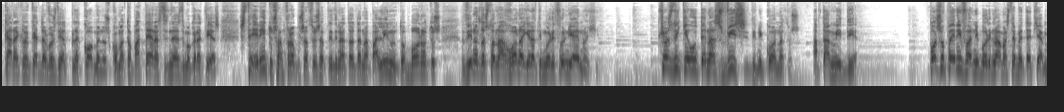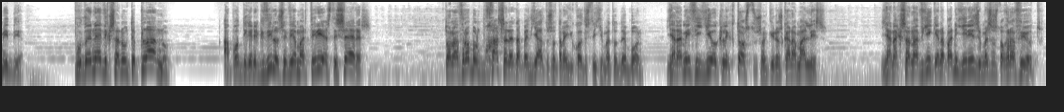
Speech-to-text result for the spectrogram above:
καρεκλοκένταυρο διαπλεκόμενος, κομματοπατέρας της Νέας Δημοκρατίας, στερεί τους ανθρώπους αυτούς από τη δυνατότητα να απαλύνουν τον πόνο τους, δίνοντας τον αγώνα για να τιμωρηθούν οι ένοχοι; Ποιος δικαιούται να σβήσει την εικόνα τους από τα μίντια; Πόσο περήφανοι μπορεί να είμαστε με τέτοια μίντια, που δεν έδειξαν ούτε πλάνο από την εκδήλωση διαμαρτυρίας στι αίρε των ανθρώπων που χάσανε τα παιδιά τους στο τραγικό δυστύχημα των τεμπών, για να μην θυγεί ο εκλεκτός τους, ο κύριος Καραμαλής. Για να ξαναβγεί και να πανηγυρίζει μέσα στο γραφείο του.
